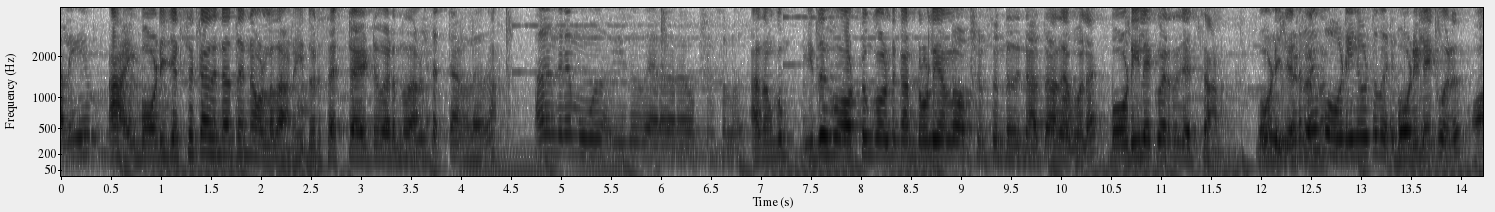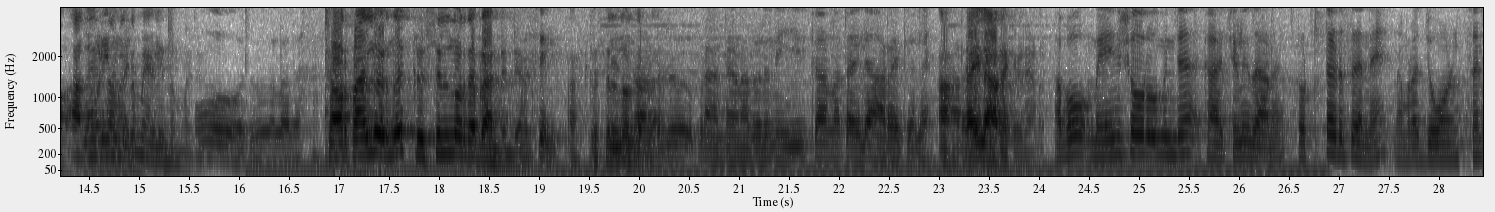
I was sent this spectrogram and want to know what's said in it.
അല്ലെങ്കിൽ ആ ഈ ബോഡി ജെറ്റ്സ് ഒക്കെ അതിനകത്ത് തന്നെ ഉള്ളതാണ്. ഇതൊരു സെറ്റ് ആയിട്ട് വരുന്നതാണ് സെറ്റ് ആണുള്ളത് അതെന്തിനാ ഇത് വേറെ വേറെ ഓപ്ഷൻസ് ഉള്ളത്? അത് നമുക്ക് ഇത് ഹോട്ടും കോൾഡും കൺട്രോൾ ചെയ്യാനുള്ള ഓപ്ഷൻസ് ഉണ്ട് ഇതിനകത്ത്. അതേപോലെ ബോഡിയിലേക്ക് വരുന്ന ജെറ്റ്സ് ആണ്. ബോഡിയിലോട്ട് വരും. ബോഡിയിലേക്ക് വരും. അതേ സമയത്ത് മേളിൽ നിന്നും വരും. ഓ അത് കൊള്ളാലോ. ഷവർ വരുന്നത് ക്രിസിൽ എന്ന് പറഞ്ഞ ബ്രാൻഡിന്റെ ക്രിസിൽ എന്ന് പറഞ്ഞ ബ്രാൻഡാണ് അതുപോലെ തന്നെ ഈ കാണുന്ന ടൈൽ ആറേക്കല്ലേ ടൈൽ ആറൊക്കെയാണ് അപ്പോൾ മെയിൻ ഷോറൂമിന്റെ കാഴ്ചകൾ ഇതാണ്. തൊട്ടടുത്ത് തന്നെ നമ്മുടെ ജോൺസൺ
